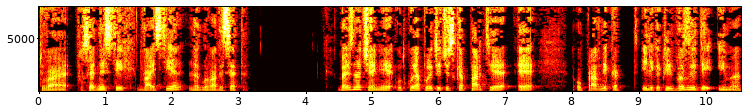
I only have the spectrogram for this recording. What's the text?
Това е последния стих, 20 на глава 10. Без значение от коя политическа партия е управникът или какви възгледи има,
